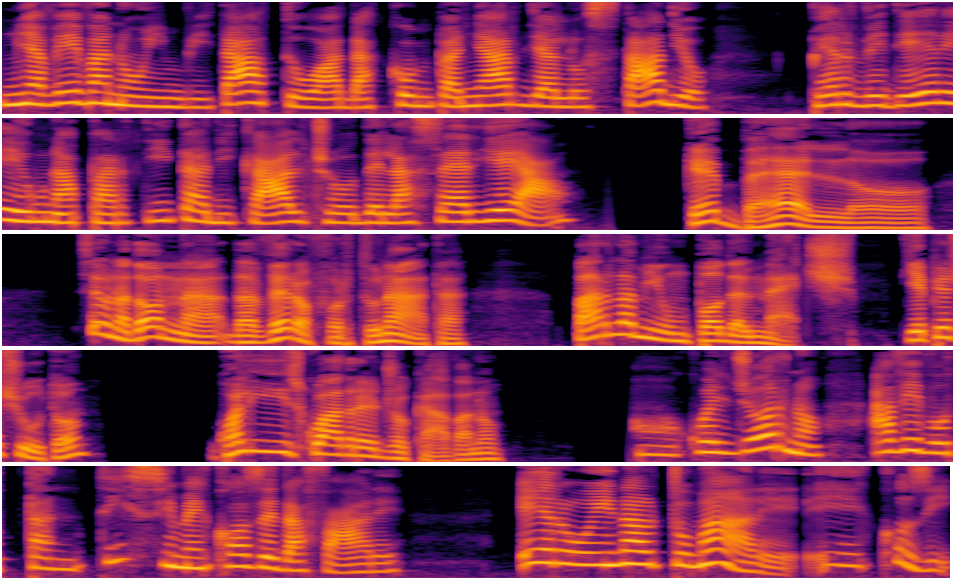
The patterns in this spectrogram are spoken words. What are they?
mi avevano invitato ad accompagnarli allo stadio per vedere una partita di calcio della Serie A? Che bello! Sei una donna davvero fortunata. Parlami un po' del match. Ti è piaciuto? Quali squadre giocavano? Oh, quel giorno avevo tantissime cose da fare. Ero in alto mare e così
